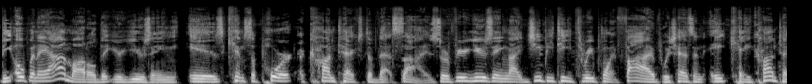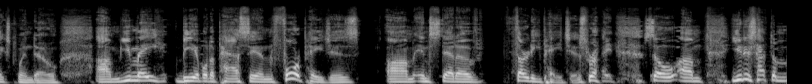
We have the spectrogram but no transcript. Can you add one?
the OpenAI model that you're using is can support a context of that size. So if you're using like GPT 3.5, which has an 8K context window, um, you may be able to pass in four pages um, instead of 30 pages, right? So um, you just have to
